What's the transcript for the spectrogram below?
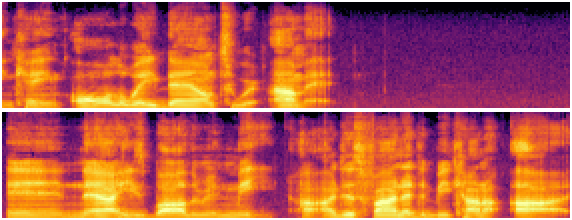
and came all the way down to where I'm at? And now he's bothering me. I just find that to be kind of odd.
